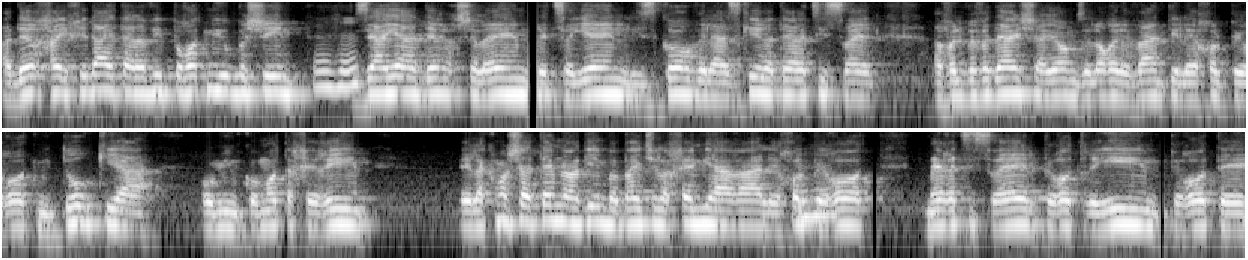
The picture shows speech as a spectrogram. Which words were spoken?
הדרך היחידה הייתה להביא פירות מיובשים. Mm-hmm. זה היה הדרך שלהם לציין, לזכור ולהזכיר את ארץ ישראל, אבל בוודאי שהיום זה לא רלוונטי לאכול פירות מטורקיה או ממקומות אחרים, אלא כמו שאתם נוהגים בבית שלכם, יערה, לאכול mm-hmm. פירות מארץ ישראל, פירות טריים, פירות אה,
